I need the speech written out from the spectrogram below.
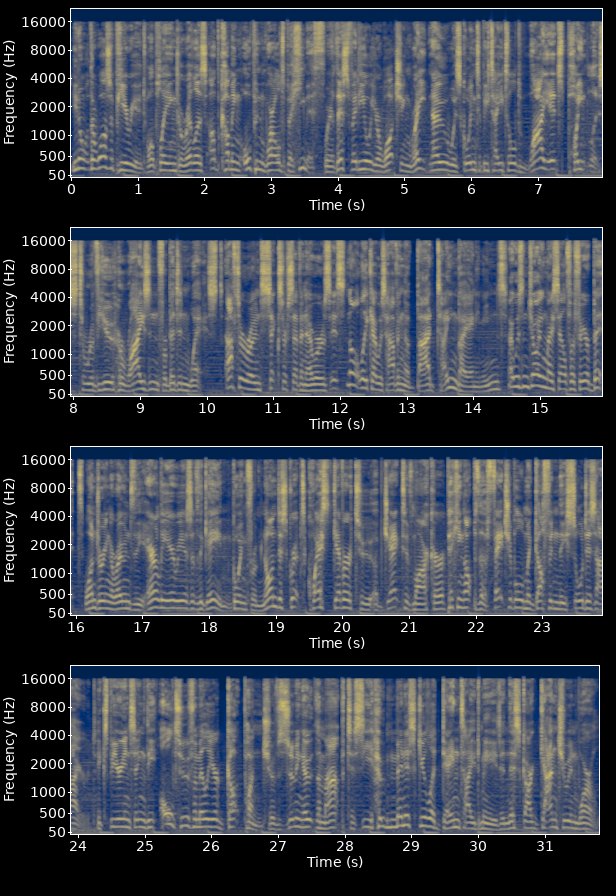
You know, there was a period while playing Guerrilla's upcoming open world behemoth where this video you're watching right now was going to be titled Why It's Pointless to Review Horizon Forbidden West. After around 6 or 7 hours, it's not like I was having a bad time by any means. I was enjoying myself a fair bit, wandering around the early areas of the game, going from nondescript quest giver to objective marker, picking up the fetchable MacGuffin they so desired, experiencing the all too familiar gut punch of zooming out the map to see how minuscule a dent Made in this gargantuan world.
